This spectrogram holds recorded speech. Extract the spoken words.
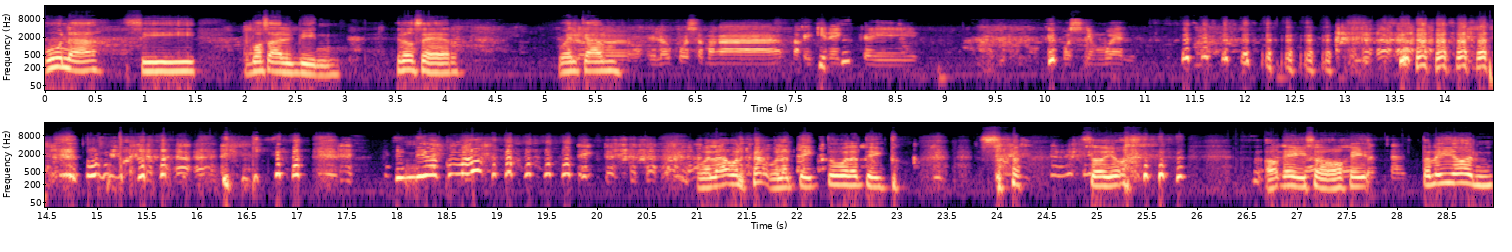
Una, si Boss Alvin. Hello, sir. Welcome. Hello, hello po sa mga nakikinig kay, kay Boss Limuel. Hindi ako ma. wala, wala, wala take two, wala take two. So, so yung, okay, so okay, tuloy yun.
